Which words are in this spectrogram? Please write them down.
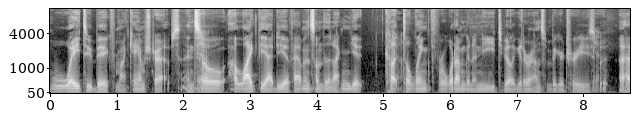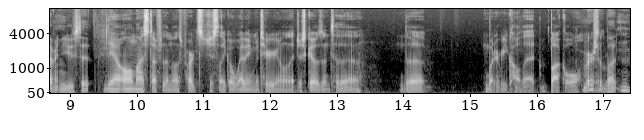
way too big for my cam straps, and so I like the idea of having something that I can get cut Yeah. to length for what I'm going to need to be able to get around some bigger trees. Yeah. But I haven't used it. yeah, all my stuff for the most part is just like a webbing material that just goes into the the whatever you call that buckle. Versa button.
